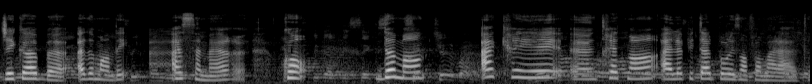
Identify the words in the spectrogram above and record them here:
Jacob a demandé à sa mère qu'on demande à créer un traitement à l'hôpital pour les enfants malades.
